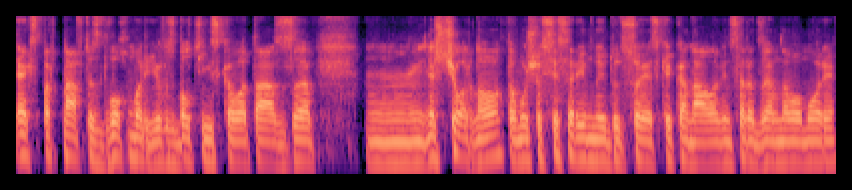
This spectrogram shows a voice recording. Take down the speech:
експорт нафти з двох морів з Балтійського та з, з Чорного, тому що всі все рівно йдуть в Суецький канал, він в Середземному морі.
